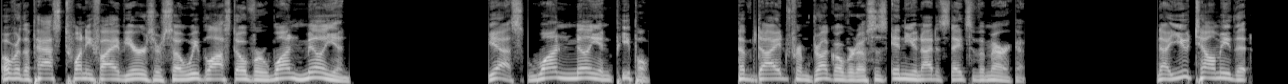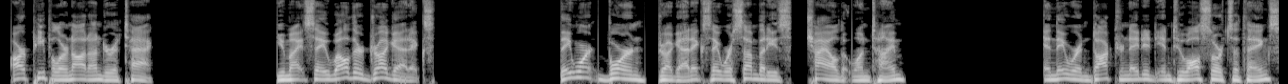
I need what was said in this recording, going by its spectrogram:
Over the past 25 years or so, we've lost over 1 million. Yes, 1 million people have died from drug overdoses in the United States of America. Now, you tell me that our people are not under attack. You might say, well, they're drug addicts. They weren't born drug addicts, they were somebody's child at one time. And they were indoctrinated into all sorts of things.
